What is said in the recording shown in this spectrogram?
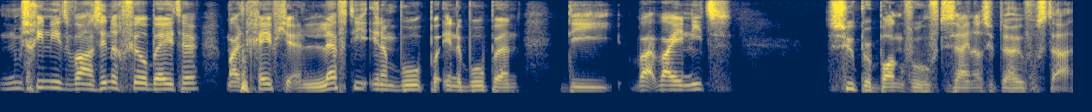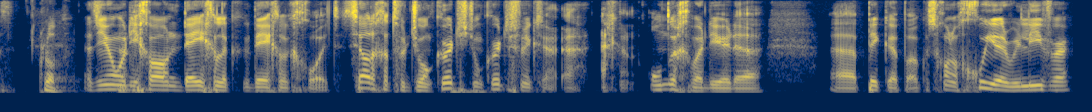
misschien niet waanzinnig veel beter, maar het geeft je een lefty in, een boel, in de bullpen die, waar, waar je niet super bang voor hoeft te zijn als hij op de heuvel staat. Klopt. Het is een jongen die gewoon degelijk, degelijk gooit. Hetzelfde gaat voor John Curtis. John Curtis vind ik echt een ondergewaardeerde uh, pick-up ook. Het is gewoon een goede reliever.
